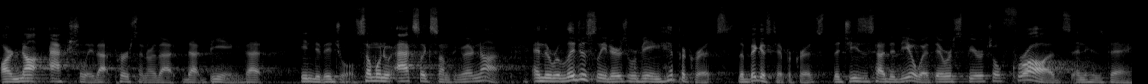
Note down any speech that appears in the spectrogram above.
are not actually that person or that, that being, that individual, someone who acts like something they're not. And the religious leaders were being hypocrites, the biggest hypocrites that Jesus had to deal with. They were spiritual frauds in his day.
